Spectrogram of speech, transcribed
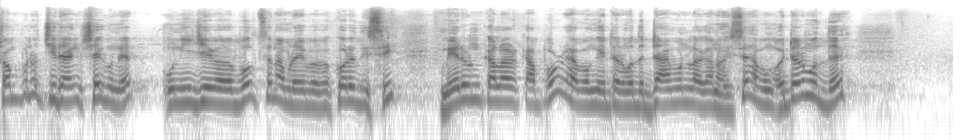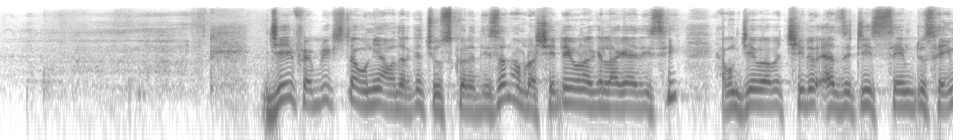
সম্পূর্ণ চিরাং সেগুনের। উনি যেভাবে বলছেন, আমরা এইভাবে করে দিছি। মেরুন কালার কাপড় এবং এটার মধ্যে ডায়মন্ড লাগানো হয়েছে এবং ওইটার মধ্যে যে ফেব্রিক্সটা উনি আমাদেরকে চুজ করে দিয়েছেন, আমরা সেটাই ওনাকে লাগাই দিছি এবং যেভাবে ছিল as it is same to same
